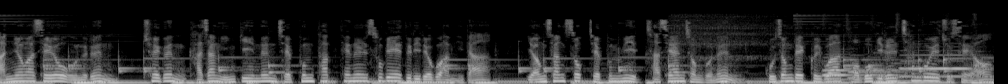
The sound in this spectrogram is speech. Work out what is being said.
안녕하세요 오늘은 최근 가장 인기 있는 제품 탑10을 소개해드리려고 합니다. 영상 속 제품 및 자세한 정보는 고정 댓글과 더보기를 참고해주세요.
